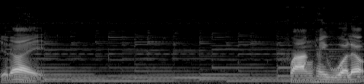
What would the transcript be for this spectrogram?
จะได้ ฟางให้วัวแล้ว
